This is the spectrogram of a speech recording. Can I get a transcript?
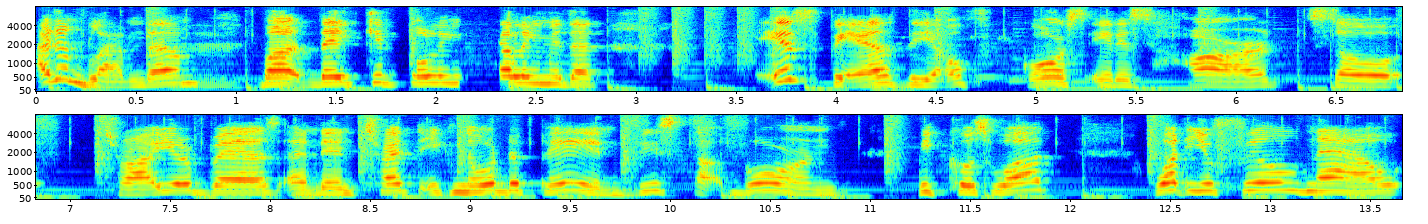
I don't blame them. Mm-hmm. But they keep telling telling me that it's PSD. Of course, it is hard. So try your best and then try to ignore the pain. Be stubborn because what what you feel now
